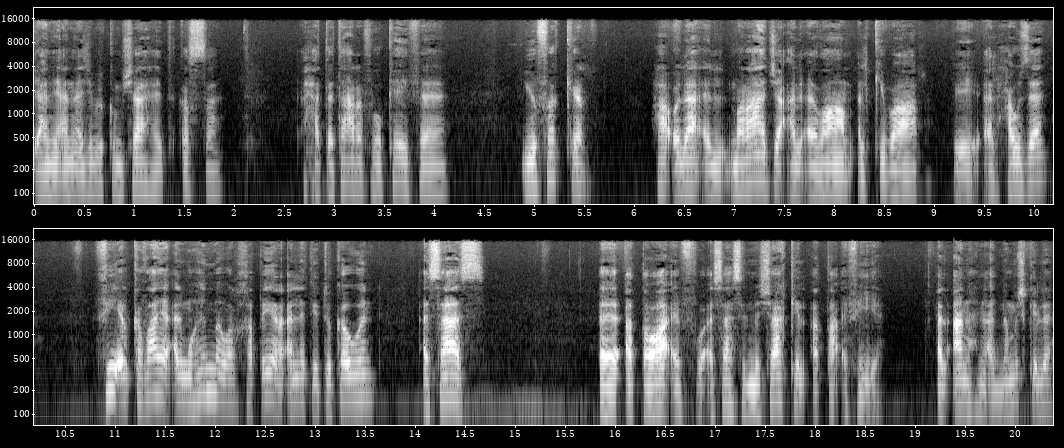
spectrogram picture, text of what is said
يعني أنا أجيب لكم شاهد قصة حتى تعرفوا كيف يفكر هؤلاء المراجع العظام الكبار في الحوزة في القضايا المهمة والخطيرة التي تكون أساس الطوائف وأساس المشاكل الطائفية. الآن إحنا عندنا مشكلة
